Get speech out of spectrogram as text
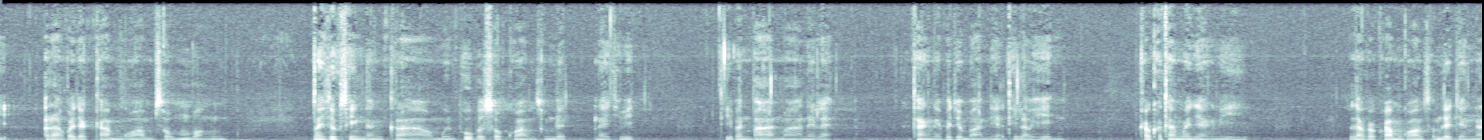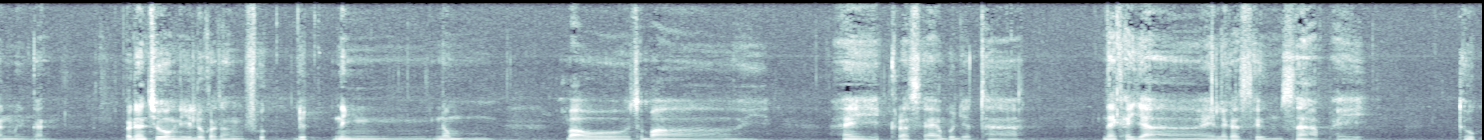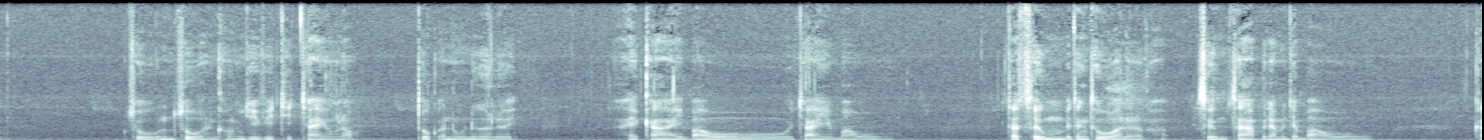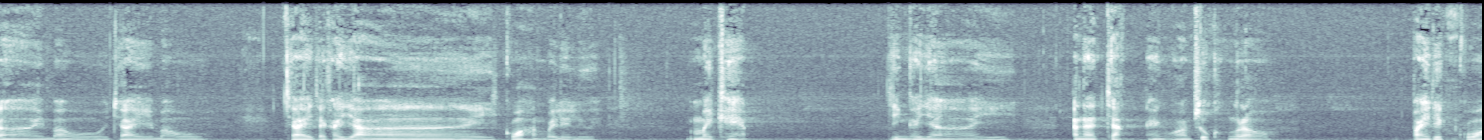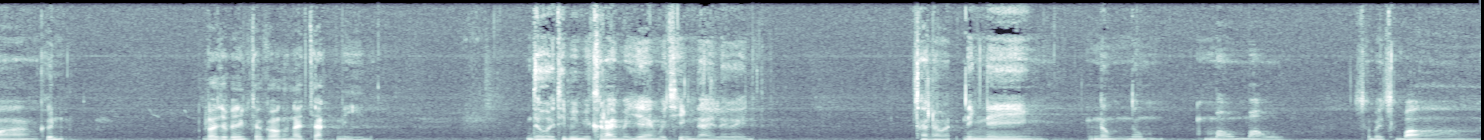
เราก็จะกำความสมหวัง ในทุกสิ่งดังกล่าว เหมือนผู้ประสบความสำเร็จในชีวิตที่ผ่านมานี่แหละทั้งในปัจจุบันเนี่ยที่เราเห็น เขาก็ทำกันอย่างนี้แล้วก็ความความสำเร็จอย่างนั้นเหมือนกัน เพราะนั้นช่วงนี้ลูกก็ต้องฝึกหยุดนิ่งนุ่มเบาสบาย ให้กระแสบุญญาธาตุได้ขยายและก็ซึมซาบไป ทุกศูนย์ส่วนของชีวิตจิตใจของเรา ทุกอนุเนื้อเลย ให้กายเบาใจเบาจะซึมไปทั้งทั่วแล้วก็ซึมซาบไปแล้วมันจะเบา กายเบาใจเบา ใจจะขยายกว้างไปเรื่อยๆ ไม่แคบ ยิ่งขยายอาณาจักรแห่งความสุขของเรา ไปได้กว้างขึ้น เราจะเป็นเจ้าของอาณาจักรนี้ โดยที่ไม่มีใครมาแย่งมาชิงได้เลย ถ้าเรานิ่งๆนุ่มๆเบาๆสบาย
